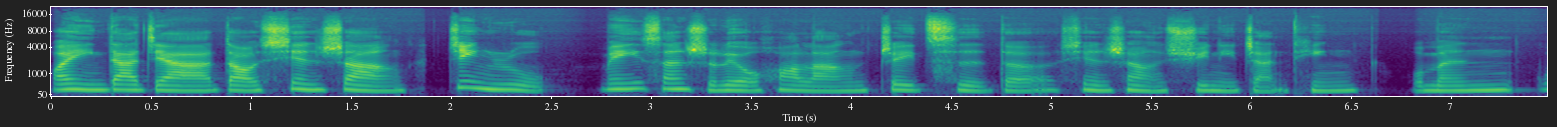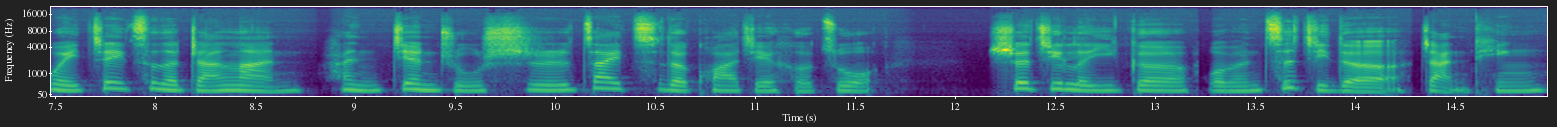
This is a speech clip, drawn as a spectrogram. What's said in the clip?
欢迎大家到线上进入 May 三十六画廊这次的线上虚拟展厅。我们为这次的展览和建筑师再次的跨界合作，设计了一个我们自己的展厅，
